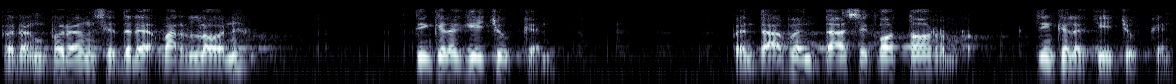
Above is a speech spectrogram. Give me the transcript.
Perang-perang saya tidak parlo ni. Tinggal lagi cukan. Pentak-pentak sekotor. Tinggal lagi cukan.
